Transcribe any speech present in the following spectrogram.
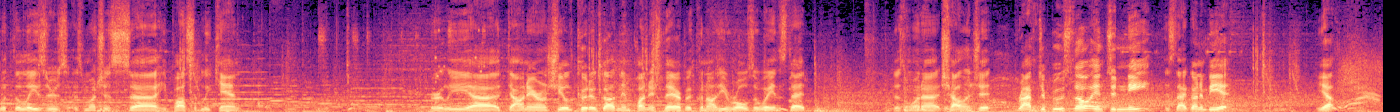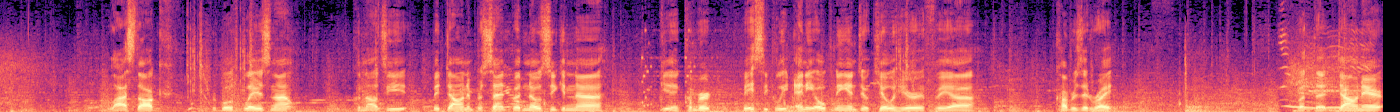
with the lasers as much as uh, he possibly can. Early uh, down air on shield could have gotten him punished there, but Konati rolls away instead. Doesn't want to challenge it. Raptor boost though into knee. Is that going to be it? Yep. Last stock for both players now. Konati a bit down in percent, but knows he can uh, get, convert basically any opening into a kill here if he uh, covers it right. But the down air,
